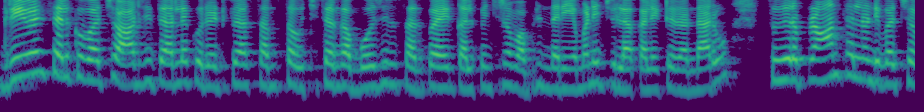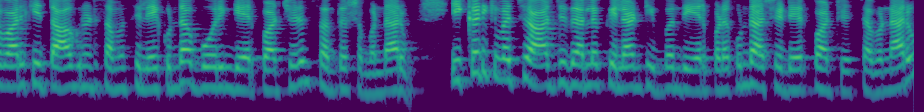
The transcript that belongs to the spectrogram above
గ్రీవెన్స్ సెల్కు వచ్చే ఆర్జీదారులకు రెడ్ క్రాస్ సంస్థ ఉచితంగా భోజన సదుపాయం కల్పించడం అభినందనీయమని జిల్లా కలెక్టర్ అన్నారు. సుదూర ప్రాంతాల నుండి వచ్చే వారికి తాగునీటి సమస్య లేకుండా బోరింగ్ ఏర్పాటు చేయడం సంతోషమన్నారు. ఇక్కడికి వచ్చే ఆర్జీదారులకు ఎలాంటి ఇబ్బంది ఏర్పడకుండా షెడ్ ఏర్పాటు చేస్తామన్నారు.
